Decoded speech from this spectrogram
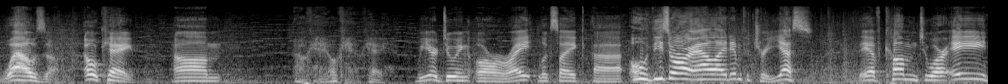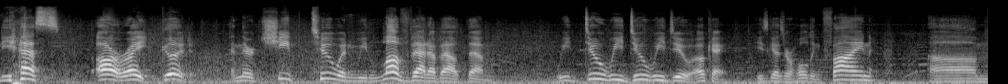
Wowza. Okay. Um, Okay, okay, okay. We are doing all right. Looks like, uh, oh, these are our allied infantry. Yes, they have come to our aid. Yes. All right, good. And they're cheap too, and we love that about them. We do, we do, we do. Okay, these guys are holding fine. Um,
